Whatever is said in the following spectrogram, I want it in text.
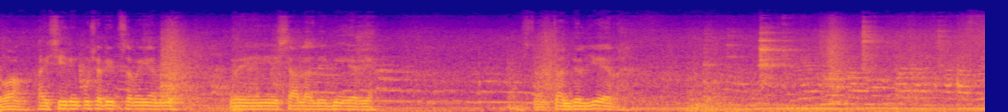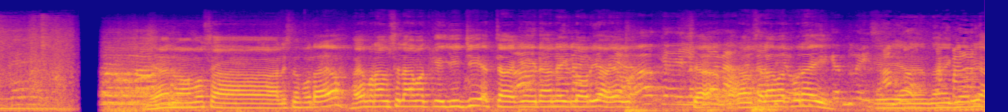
Luwang. High ceiling po siya dito sa may ano, may sala living area. Basta chandelier. Ayan mga boss, ah, alis na po tayo. Ayan, maraming salamat kay Gigi at saka kay Nanay Gloria. Ayan, Okay, siya, maraming salamat po Nay. Kay ah, Nanay Gloria.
